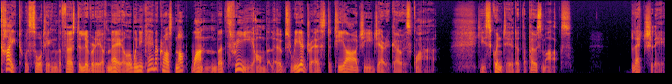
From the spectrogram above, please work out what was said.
Kite was sorting the first delivery of mail when he came across not one but three envelopes readdressed to T.R.G. Jericho, Esquire. He squinted at the postmarks. Bletchley.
